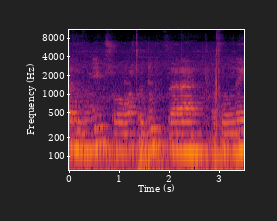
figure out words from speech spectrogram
я зрозумів, що ваш продукт це основний,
